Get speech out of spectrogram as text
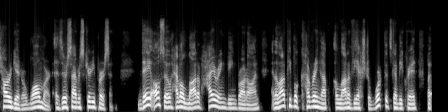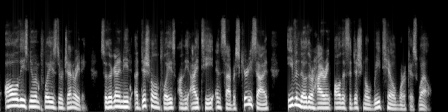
Target or Walmart as their cybersecurity person, they also have a lot of hiring being brought on and a lot of people covering up a lot of the extra work that's going to be created by all these new employees they're generating. So they're going to need additional employees on the IT and cybersecurity side, even though they're hiring all this additional retail work as well.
